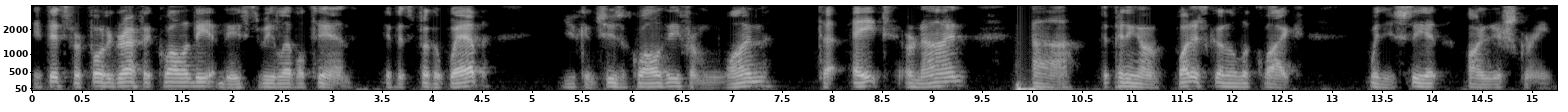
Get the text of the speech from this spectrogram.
If it's for photographic quality, it needs to be level 10. If it's for the web, you can choose a quality from 1 to 8 or 9, uh, depending on what it's going to look like when you see it on your screen.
